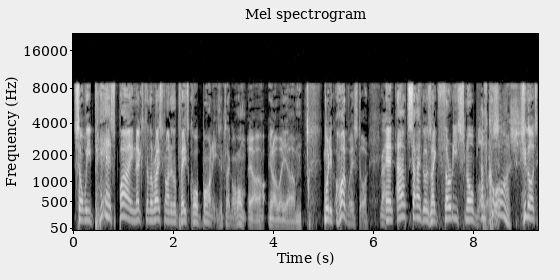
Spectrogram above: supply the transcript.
So we passed by next to the restaurant at a place called Barney's. It's like a home, uh, you know, a um, what do you, hardware store. Right. And outside there was like 30 snowblowers. Of course. She goes,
